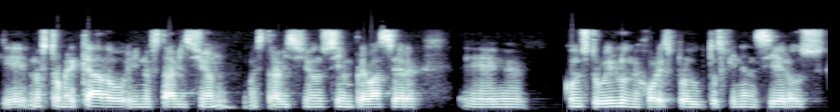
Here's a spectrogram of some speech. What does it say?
que nuestro mercado y nuestra visión, nuestra visión siempre va a ser eh, construir los mejores productos financieros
